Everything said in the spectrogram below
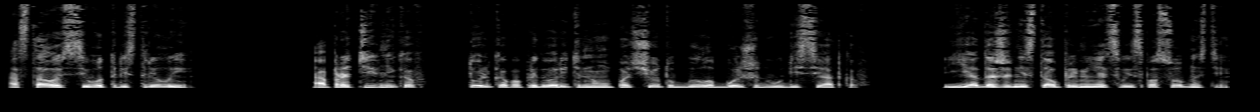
осталось всего три стрелы, а противников только по предварительному подсчету было больше двух десятков. Я даже не стал применять свои способности.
